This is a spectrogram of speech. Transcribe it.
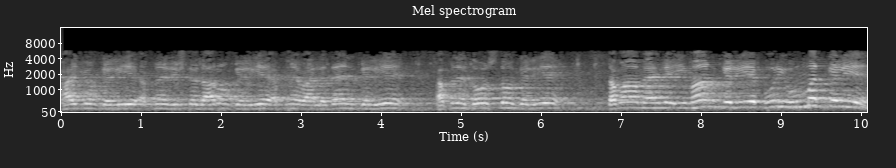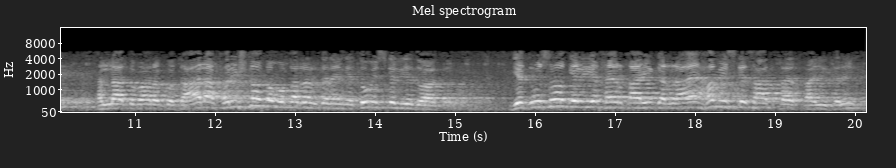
بھائیوں کے لیے، اپنے رشتہ داروں کے لیے، اپنے والدین کے لیے، اپنے دوستوں کے لیے، تمام اہل ایمان کے لیے، پوری امت کے لیے اللہ تبارک و تعالی فرشتوں کو مقرر کریں گے۔ تم اس کے لیے دعا کرو۔ یہ دوسروں کے لیے خیر خواہی کر رہا ہے، ہم اس کے ساتھ خیر خواہی کریں گے۔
